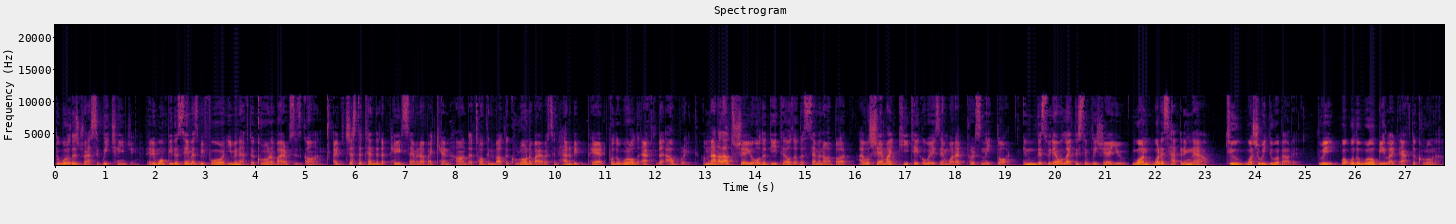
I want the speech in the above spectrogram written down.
The world is drastically changing, and it won't be the same as before even after coronavirus is gone. I've just attended a paid seminar by Ken Honda talking about the coronavirus and how to be prepared for the world after the outbreak. I'm not allowed to share you all the details of the seminar, but I will share my key takeaways and what I personally thought. In this video, I would like to simply share you 1. What is happening now? 2. What should we do about it? 3. What will the world be like after corona?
